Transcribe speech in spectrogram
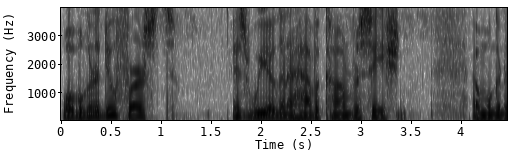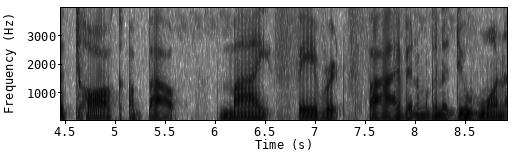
what we're going to do first is we are going to have a conversation and we're going to talk about my favorite five, and I'm going to do one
